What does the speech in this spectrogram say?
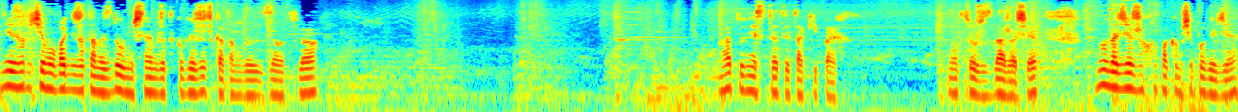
Nie zwróciłem uwagi, że tam jest dół. Myślałem, że tylko wieżyczka tam go załatwiła. A tu niestety taki pech. No cóż, zdarza się. Mam nadzieję, że chłopakom się powiedzie.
